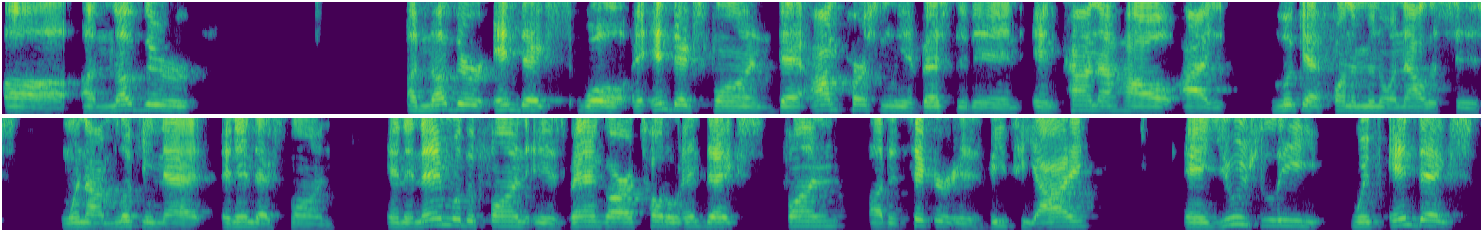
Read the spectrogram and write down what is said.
uh, another another index, well, an index fund that I'm personally invested in, and kind of how I look at fundamental analysis when I'm looking at an index fund. And the name of the fund is Vanguard Total Index Fund. Uh, the ticker is VTI. And usually with index,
